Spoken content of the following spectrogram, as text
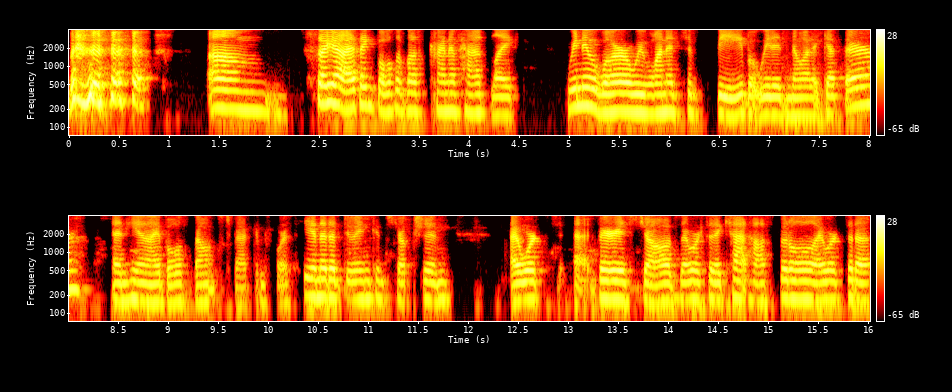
um, so yeah, I think both of us kind of had like we knew where we wanted to be, but we didn't know how to get there and he and I both bounced back and forth. He ended up doing construction. I worked at various jobs. I worked at a cat hospital. I worked at a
